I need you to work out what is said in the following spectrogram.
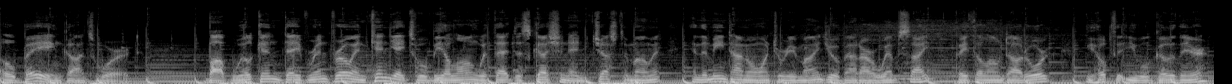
obeying God's word. Bob Wilkin, Dave Renfro, and Ken Yates will be along with that discussion in just a moment. In the meantime, I want to remind you about our website, faithalone.org. We hope that you will go there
